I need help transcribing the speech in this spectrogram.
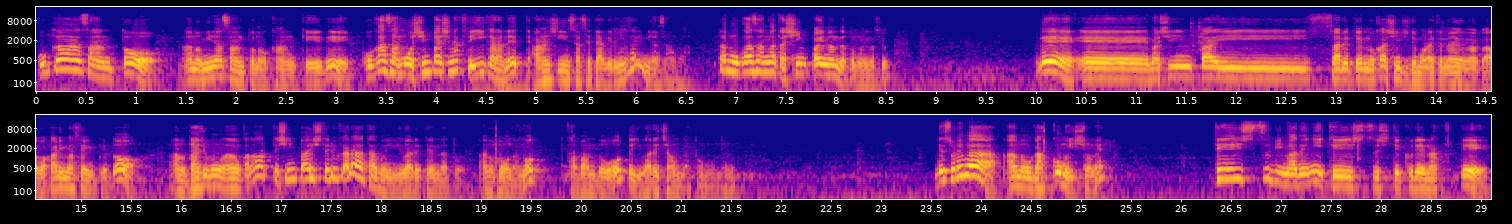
お母さんとあの皆さんとの関係でお母さんもう心配しなくていいからねって安心させてあげてください皆さんは。多分お母さん方心配なんだと思いますよ。で、えー、まあ、心配されてるのか信じてもらえてないのか分かりませんけどあの大丈夫なのかなって心配してるから多分言われてんだと「あのどうなの？カバンどう?」って言われちゃうんだと思うんだね。でそれはあの学校も一緒ね提出日までに提出してくれなくて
